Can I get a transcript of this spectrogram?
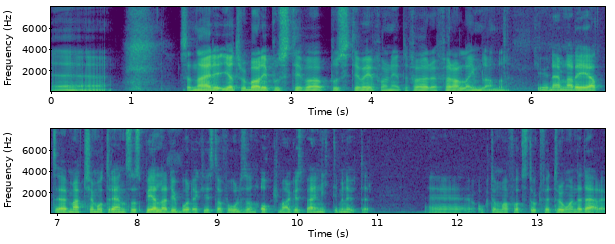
Eh, så nej, jag tror bara det är positiva, positiva erfarenheter för, för alla inblandade. Jag kan ju nämna det att matchen mot Rennes så spelade ju både Kristoffer Olsson och Marcus Berg 90 minuter. Och de har fått stort förtroende där.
